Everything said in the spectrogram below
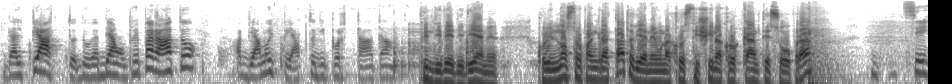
dal piatto dove abbiamo preparato abbiamo il piatto di portata. quindi vedi, viene con il nostro pan grattato viene una crosticina croccante sopra, Sì,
